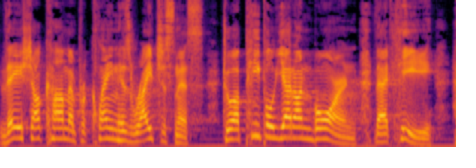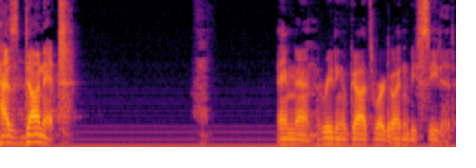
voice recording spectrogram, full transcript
They shall come and proclaim his righteousness to a people yet unborn that he has done it. Amen. The reading of God's word. Go ahead and be seated.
